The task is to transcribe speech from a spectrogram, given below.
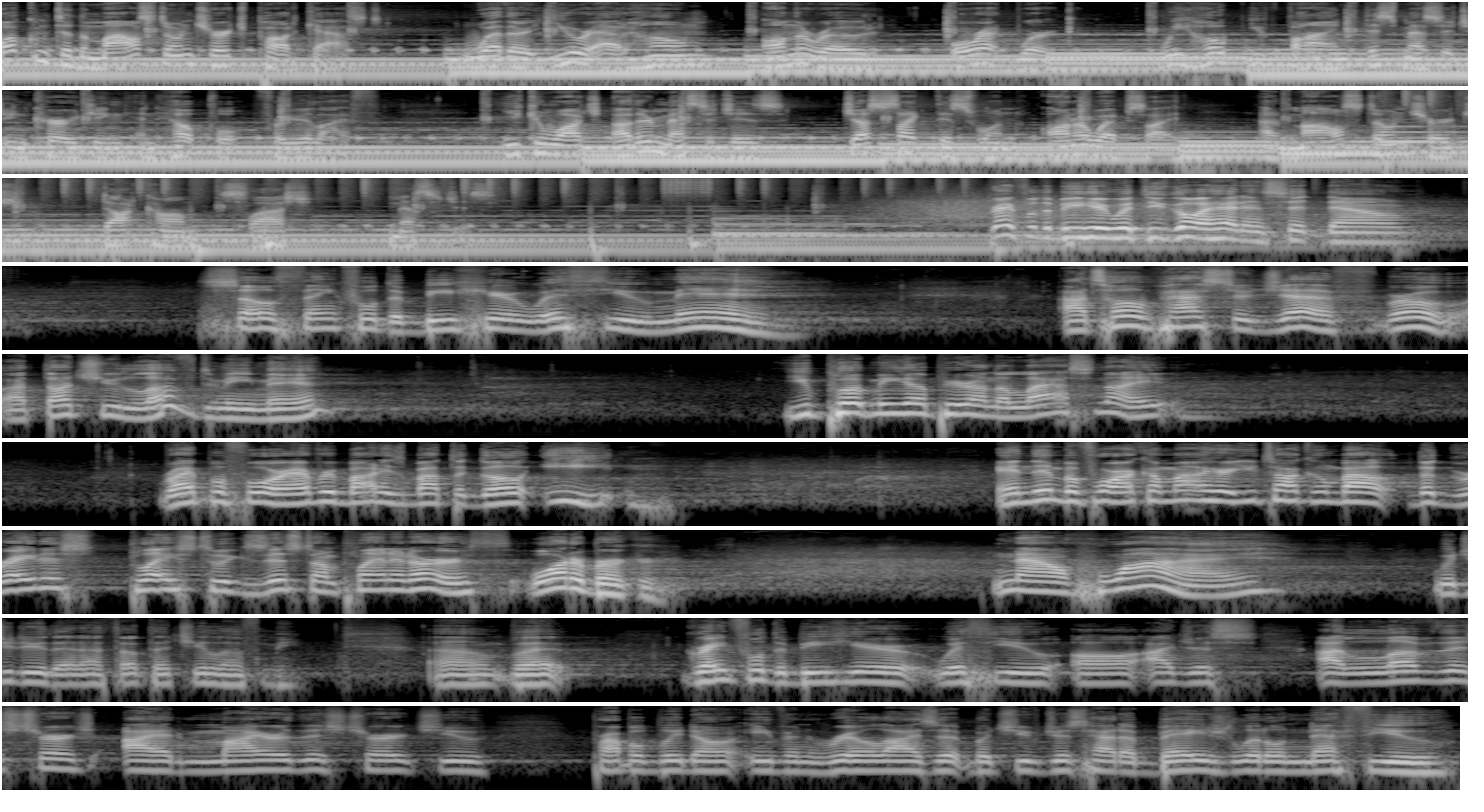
Welcome to the Milestone Church podcast. Whether you are at home, on the road, or at work, we hope you find this message encouraging and helpful for your life. You can watch other messages just like this one on our website at milestonechurch.com/messages. Grateful to be here with you. Go ahead and sit down. So thankful to be here with you, man. I told Pastor Jeff, bro, I thought you loved me, man. You put me up here on the last night, right before everybody's about to go eat. And then before I come out here, you talking about the greatest place to exist on planet Earth, Whataburger. Now, why would you do that? I thought that you loved me. Um, but grateful to be here with you all. I just, I love this church. I admire this church. You probably don't even realize it, but you've just had a beige little nephew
